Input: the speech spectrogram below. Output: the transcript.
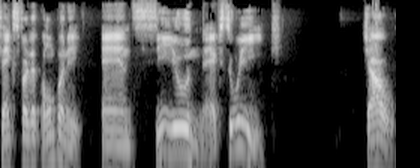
Thanks for the company and see you next week. Ciao.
